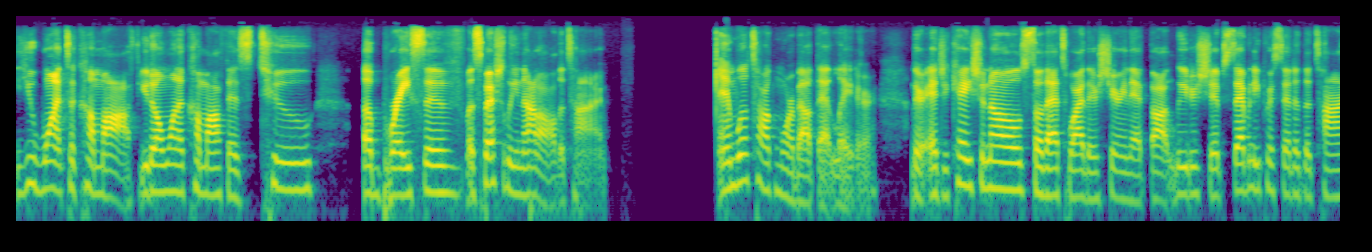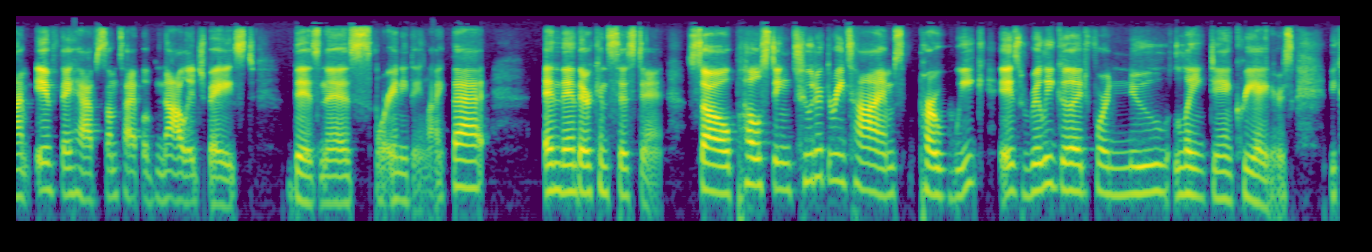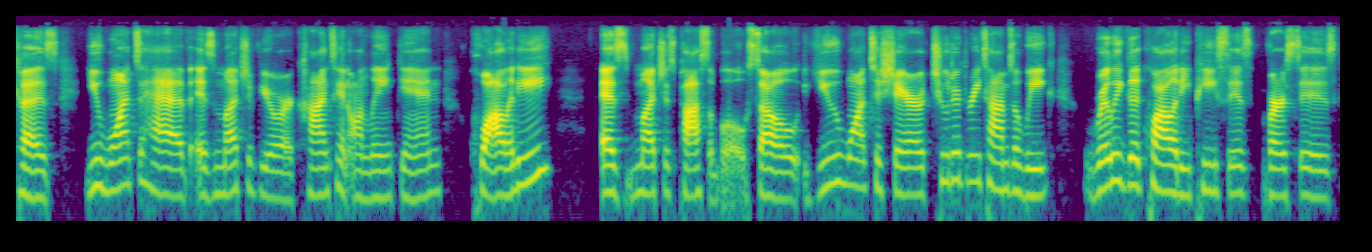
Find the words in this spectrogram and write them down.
you want to come off. You don't want to come off as too abrasive especially not all the time. And we'll talk more about that later. They're educational so that's why they're sharing that thought leadership. 70% of the time if they have some type of knowledge based business or anything like that and then they're consistent. So, posting two to three times per week is really good for new LinkedIn creators because you want to have as much of your content on LinkedIn quality as much as possible. So, you want to share two to three times a week really good quality pieces versus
